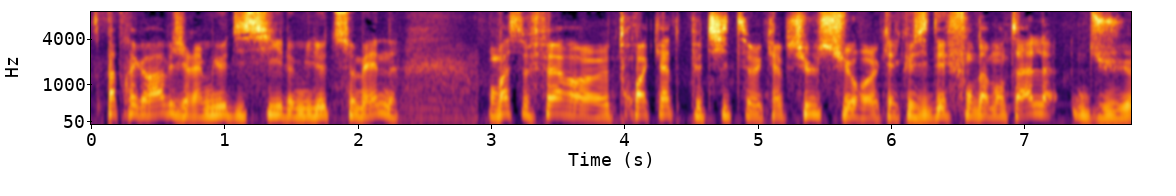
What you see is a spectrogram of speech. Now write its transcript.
c'est pas très grave. J'irai mieux d'ici le milieu de semaine. On va se faire 3-4 euh, petites euh, capsules sur euh, quelques idées fondamentales du,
